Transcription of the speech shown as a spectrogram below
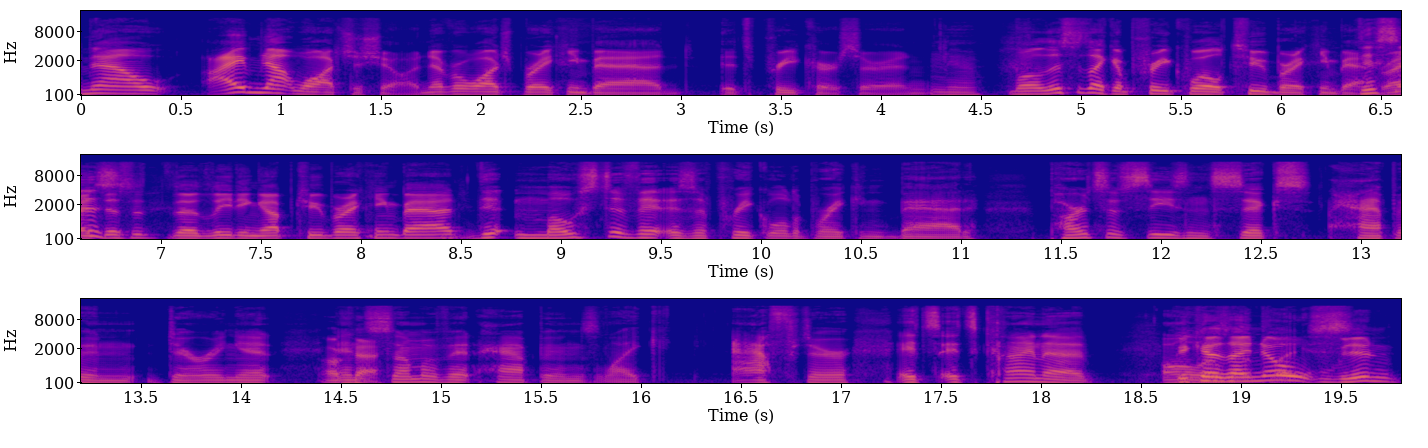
Now, I've not watched the show. I never watched Breaking Bad, its precursor, and Yeah. well, this is like a prequel to Breaking Bad, This right? is- this is the leading up to Breaking Bad. Most of it is a prequel to Breaking Bad. Parts of season six happen during it, and some of it happens like after. It's it's kind of Because I know didn't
